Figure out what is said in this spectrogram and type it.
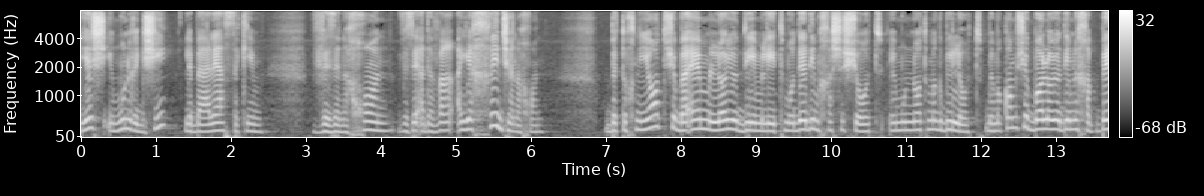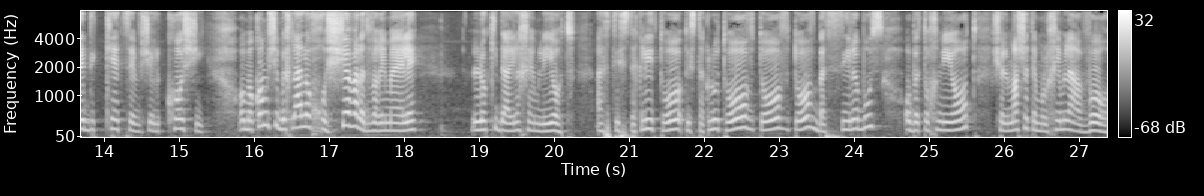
יש אימון רגשי לבעלי עסקים. וזה נכון, וזה הדבר היחיד שנכון. בתוכניות שבהם לא יודעים להתמודד עם חששות, אמונות מגבילות, במקום שבו לא יודעים לכבד קצב של קושי, או מקום שבכלל לא חושב על הדברים האלה, לא כדאי לכם להיות. אז תסתכלי, תסתכלו טוב, טוב, טוב בסילבוס או בתוכניות של מה שאתם הולכים לעבור.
